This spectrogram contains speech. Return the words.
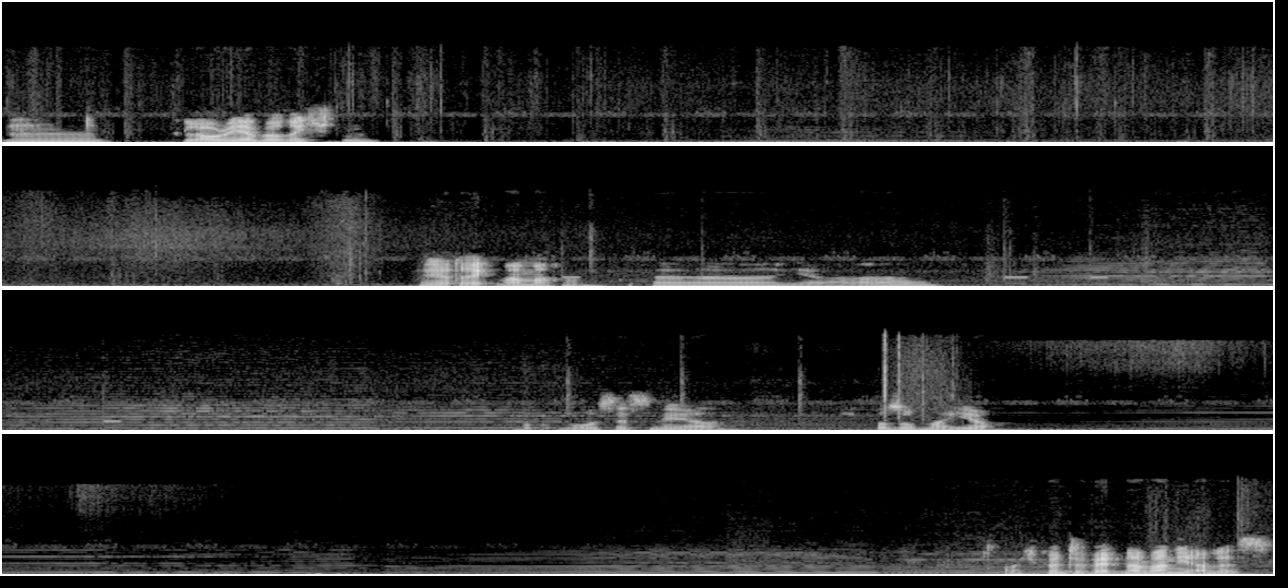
Hm, Gloria berichten. Ja, direkt mal machen. Äh, ja. Wo ist jetzt näher? Ich versuch mal hier. Aber ich könnte wetten, da waren die alles.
